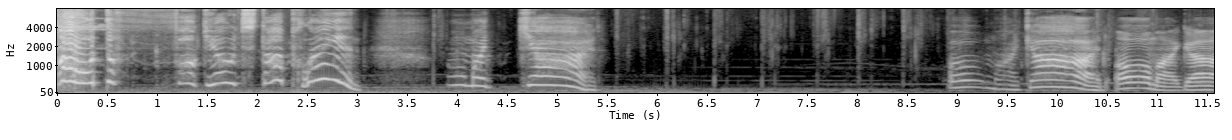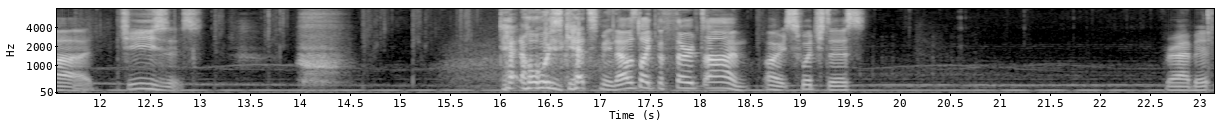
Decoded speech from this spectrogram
Oh, what the fuck, yo? Stop playing! Oh my god! Oh my god. Oh my god. Jesus. That always gets me. That was like the third time. Alright, switch this. Grab it.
